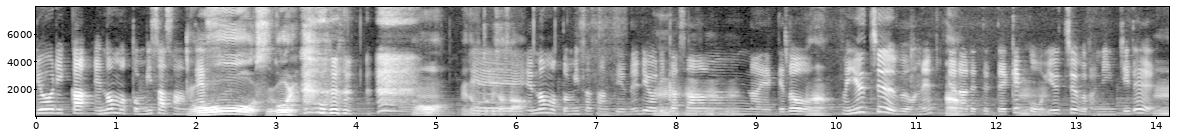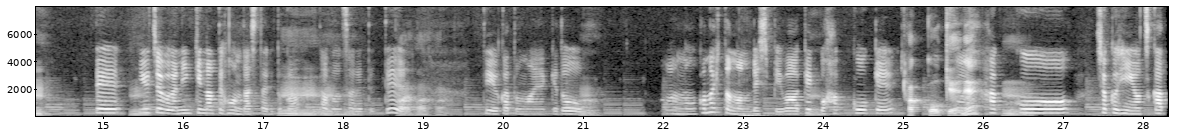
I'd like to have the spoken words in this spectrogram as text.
料理家榎本美沙さんです。おおすごい。おお榎本美沙さん、えー榎本美沙さんっていうね料理家さんなんやけど、うんまあ、YouTube をねうん。やられてて、結構うん YouTube が人気でう、ん。で、うん。YouTube が人気になって本出したりとか、うんうんうんうん。多分されてて、はいはいはい。っていう方なんやけど、うんあのこの人のレシピは結構発酵系、発酵系ね、うん。発酵食品を使っ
